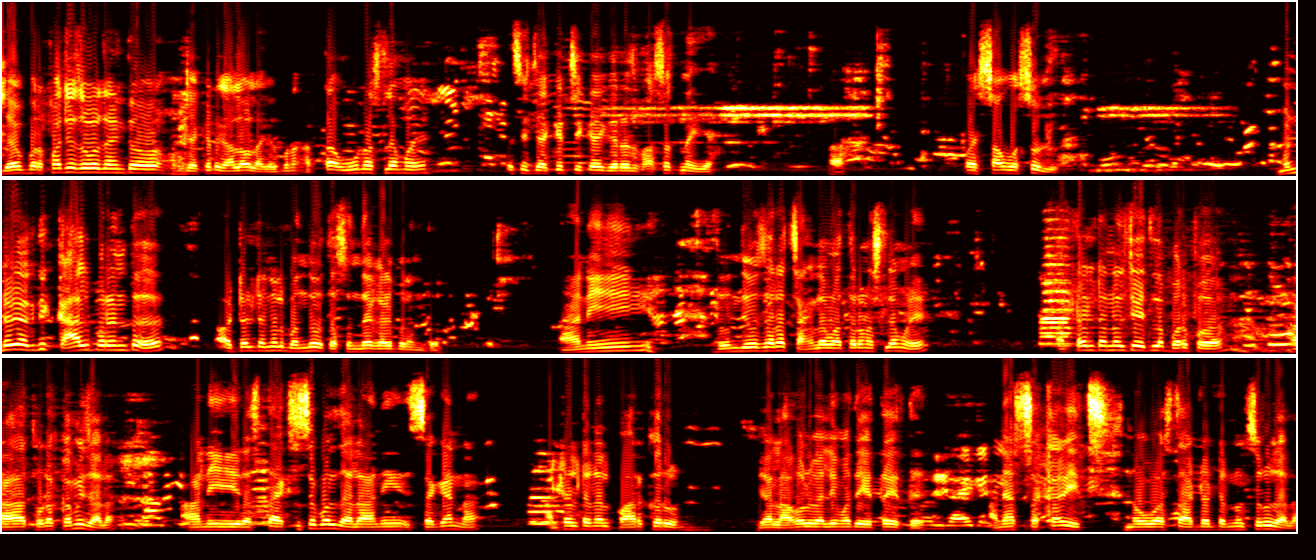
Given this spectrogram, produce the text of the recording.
जेव्हा बर्फाच्या जवळ जाईन तेव्हा जॅकेट घालावं लागेल पण आता ऊन असल्यामुळे तशी जॅकेटची काही गरज भासत नाहीये. हा. पैसा वसूल. मंडळी अगदी कालपर्यंत अटल टनल बंद होता संध्याकाळपर्यंत. आणि दोन दिवस जरा चांगलं वातावरण असल्यामुळे अटल टनलच्या इथला बर्फ हा थोडा कमी झाला आणि रस्ता ऍक्सेसेबल झाला आणि सगळ्यांना अटल टनल पार करून या लाहोल व्हॅलीमध्ये येता येतं आणि आज सकाळीच नऊ वाजता अटल टनल सुरू झाला.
